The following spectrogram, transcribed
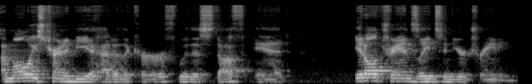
I'm always trying to be ahead of the curve with this stuff. And it all translates into your training,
